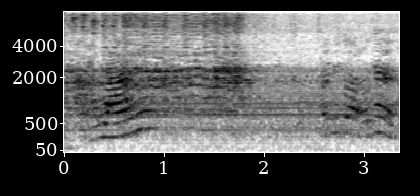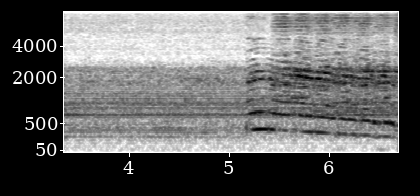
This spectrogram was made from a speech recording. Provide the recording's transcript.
Salah. Ini kok, oke. Tuh, tuh, tuh, tuh, tuh, tuh.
